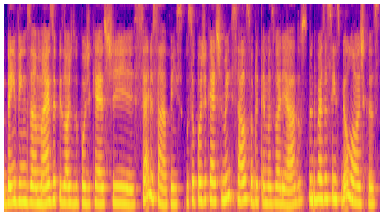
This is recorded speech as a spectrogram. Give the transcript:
Bem-vindos a mais um episódio do podcast Sério Sapiens, o seu podcast mensal sobre temas variados do universo das ciências biológicas.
